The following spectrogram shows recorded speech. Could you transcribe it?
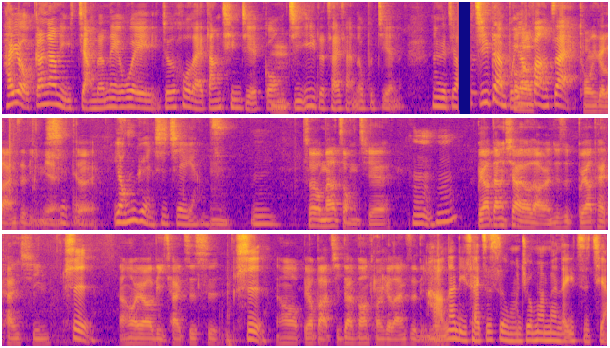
还有刚刚你讲的那位，就是后来当清洁工，嗯、几亿的财产都不见了，那个叫。鸡蛋不要放在同一个篮子里面，是的，对，永远是这样子。嗯，嗯，所以我们要总结，嗯哼，不要当下有老人，就是不要太贪心，是，然后要理财知识，是，然后不要把鸡蛋放在同一个篮子里面。好，那理财知识我们就慢慢的一直讲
